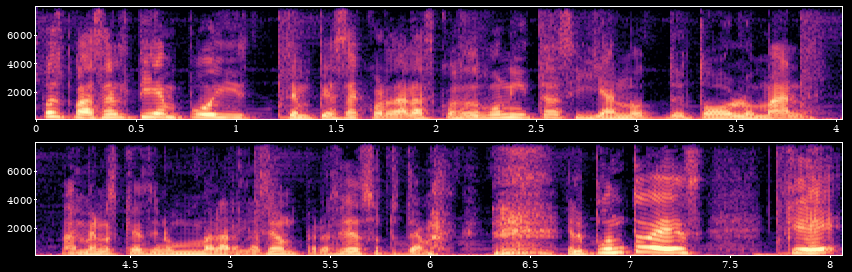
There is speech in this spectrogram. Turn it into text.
pues pasa el tiempo y te empieza a acordar las cosas bonitas y ya no de todo lo malo. A menos que hayas tenido una mala relación, pero ese es otro tema. El punto es que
